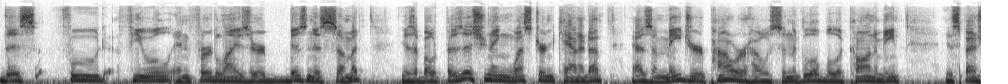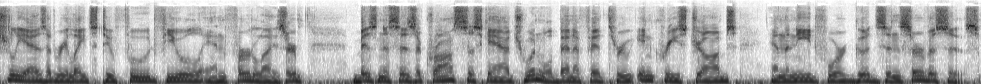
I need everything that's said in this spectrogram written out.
This Food, Fuel, and Fertilizer Business Summit is about positioning Western Canada as a major powerhouse in the global economy, especially as it relates to food, fuel, and fertilizer. Businesses across Saskatchewan will benefit through increased jobs and the need for goods and services.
